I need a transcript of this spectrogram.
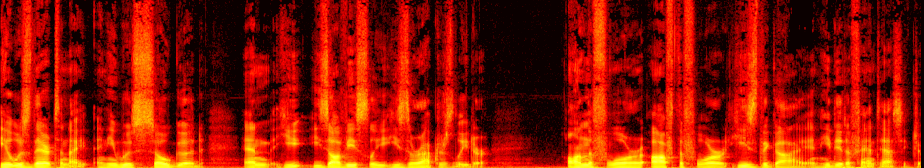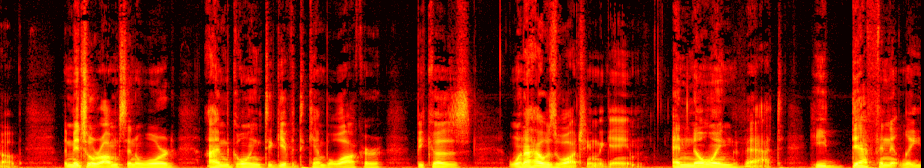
It was there tonight, and he was so good. And he, he's obviously he's the Raptors leader. On the floor, off the floor, he's the guy, and he did a fantastic job. The Mitchell Robinson Award, I'm going to give it to Kemba Walker because when I was watching the game and knowing that he definitely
